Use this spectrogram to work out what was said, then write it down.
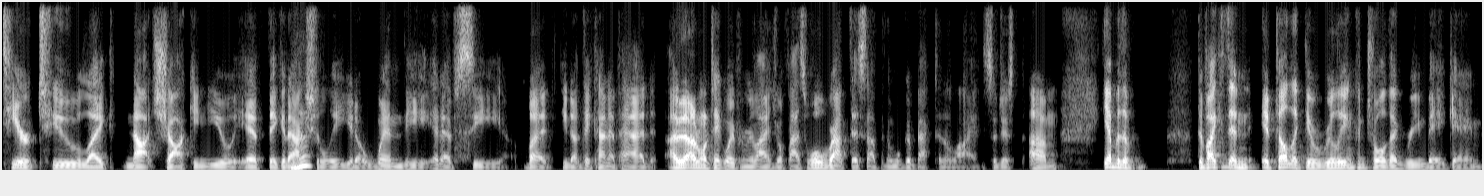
tier two like not shocking you if they could Mhm. actually you know win the nfc but you know they kind of had i, I don't want to take away from your lions real fast. We'll wrap this up and then we'll go back to the lions. So just um yeah but the the vikings and it felt like they were really in control of that green bay game.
